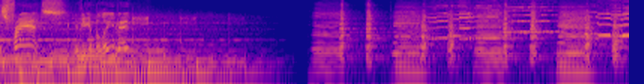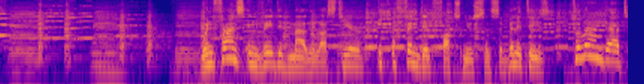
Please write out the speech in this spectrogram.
is France, if you can believe it. When France invaded Mali last year, it offended Fox News sensibilities to learn that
